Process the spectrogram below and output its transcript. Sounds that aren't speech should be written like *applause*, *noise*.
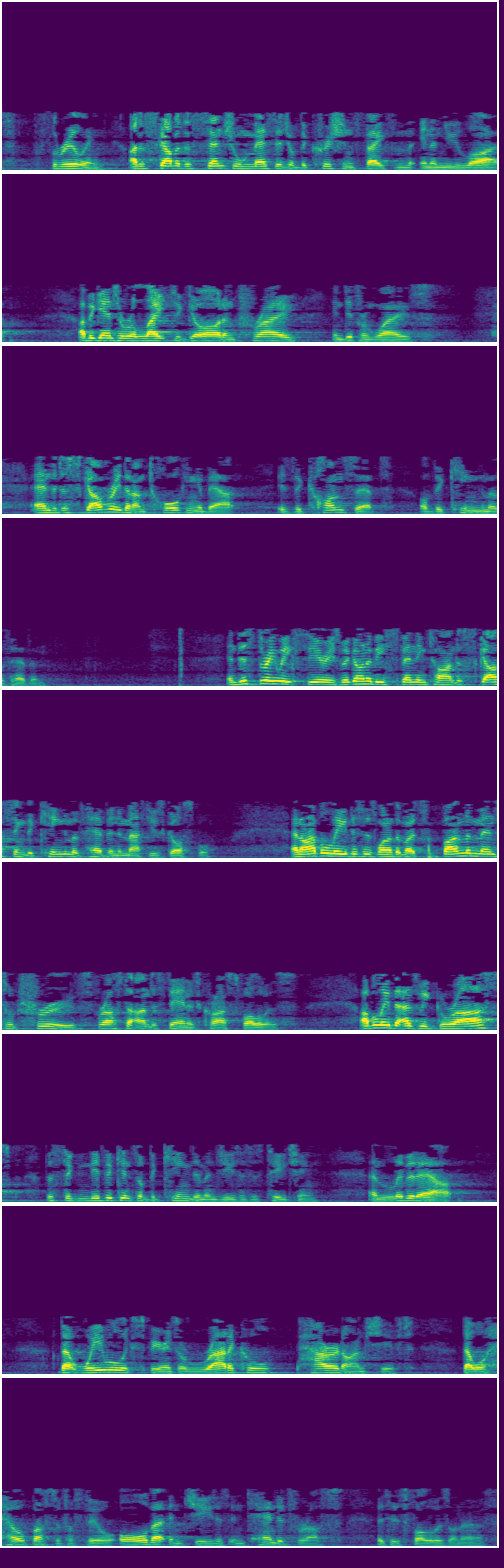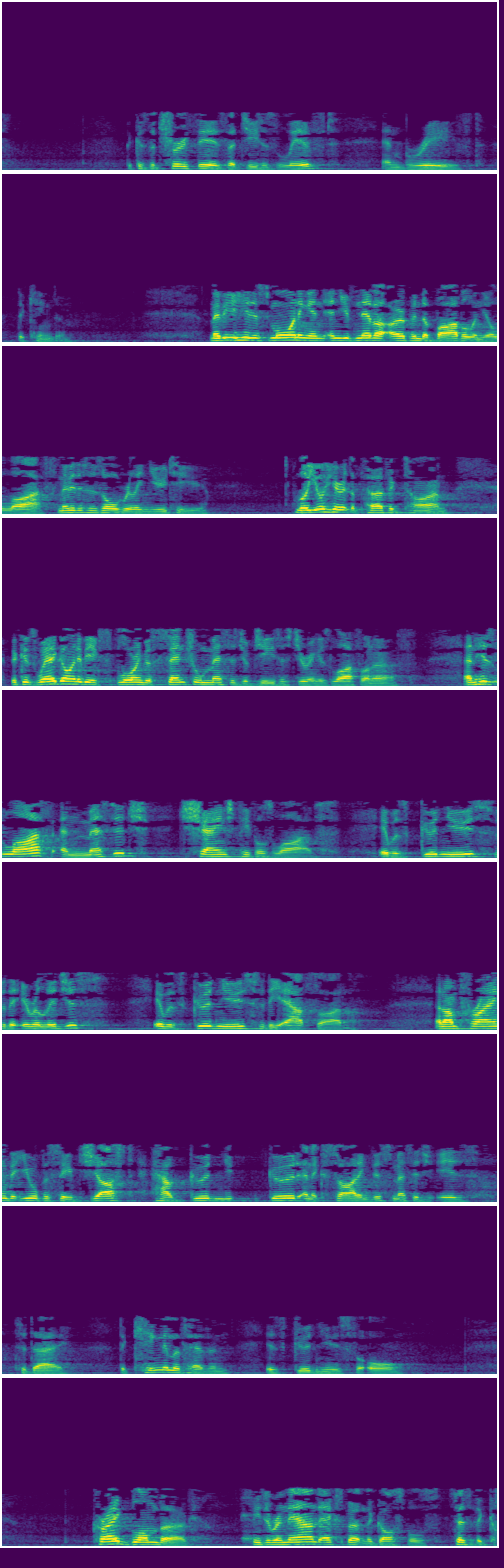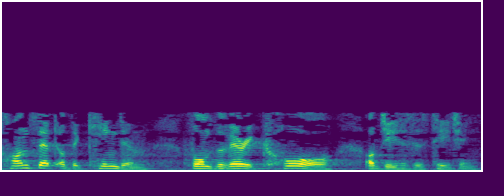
thrilling. I discovered the central message of the Christian faith in, the, in a new light. I began to relate to God and pray in different ways. And the discovery that I'm talking about is the concept of the kingdom of heaven. In this three week series, we're going to be spending time discussing the kingdom of heaven in Matthew's gospel. And I believe this is one of the most fundamental truths for us to understand as Christ's followers. I believe that as we grasp the significance of the kingdom in Jesus' teaching and live it out, that we will experience a radical paradigm shift that will help us to fulfill all that in Jesus intended for us as his followers on earth. Because the truth is that Jesus lived and breathed the kingdom. Maybe you're here this morning and, and you've never opened a Bible in your life. Maybe this is all really new to you. Well, you're here at the perfect time because we're going to be exploring the central message of Jesus during his life on earth. And his life and message changed people's lives. It was good news for the irreligious. It was good news for the outsider. And I'm praying that you will perceive just how good, good and exciting this message is today. The kingdom of heaven is good news for all. Craig Blomberg, he's a renowned expert in the Gospels, says that the concept of the kingdom forms the very core of Jesus' teaching.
